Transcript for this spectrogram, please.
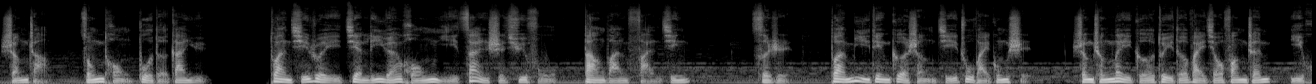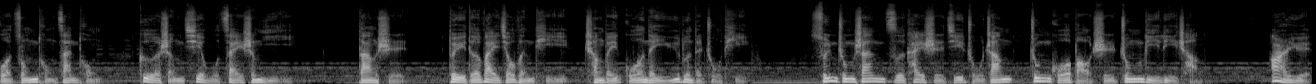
省长，总统不得干预。段祺瑞见黎元洪已暂时屈服，当晚返京。次日，段密电各省及驻外公使，声称内阁对德外交方针已获总统赞同，各省切勿再生异议。当时，对德外交问题成为国内舆论的主题。孙中山自开始即主张中国保持中立立场。二月，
